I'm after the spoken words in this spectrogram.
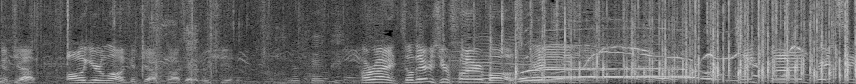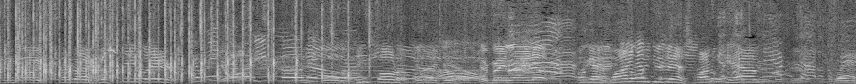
Good job. All year long. Good job, Tucker. Appreciate it. Okay. All right, so there's your fireballs. Great season. Thanks, guys. Great season, boys. All right, we'll see you later. Team photo. Deep photo. Good idea. Everybody line up. Okay, why don't we do this? Why don't we have? Why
